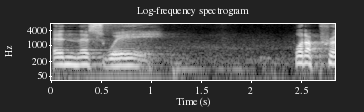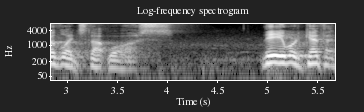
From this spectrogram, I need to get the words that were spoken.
in this way. What a privilege that was. They were given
